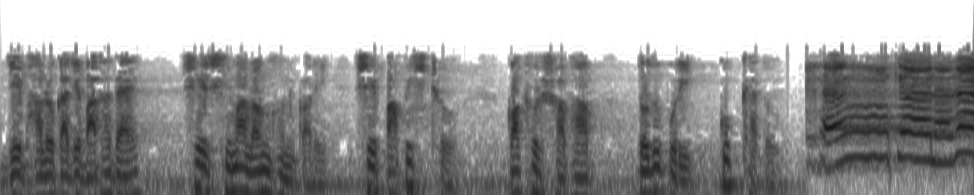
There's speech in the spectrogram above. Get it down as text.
যে ভালো কাজে বাধা দেয় সে সীমা লঙ্ঘন করে সে পাপিষ্ঠ কঠোর স্বভাব তদুপরি কুখ্যাত أن كان ذا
